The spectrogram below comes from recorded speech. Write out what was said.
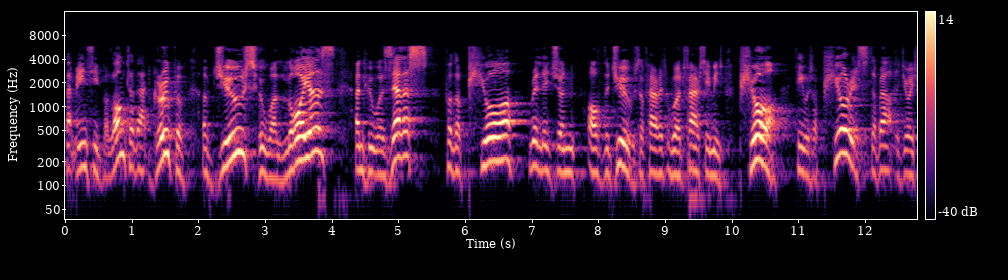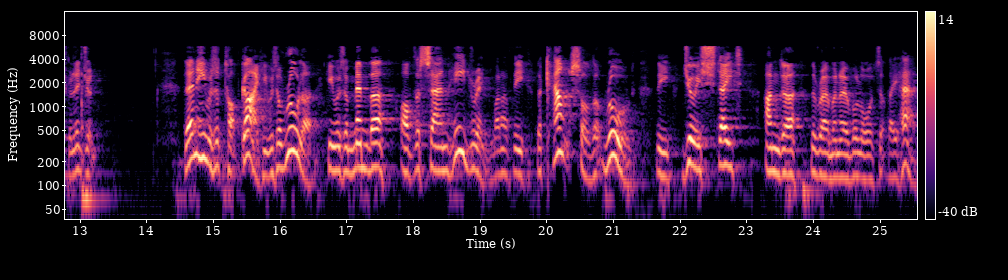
That means he belonged to that group of, of Jews who were lawyers and who were zealous for the pure religion of the Jews. The word Pharisee means pure. He was a purist about the Jewish religion. Then he was a top guy. He was a ruler. He was a member of the Sanhedrin, one of the, the council that ruled the Jewish state under the Roman overlords that they had.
